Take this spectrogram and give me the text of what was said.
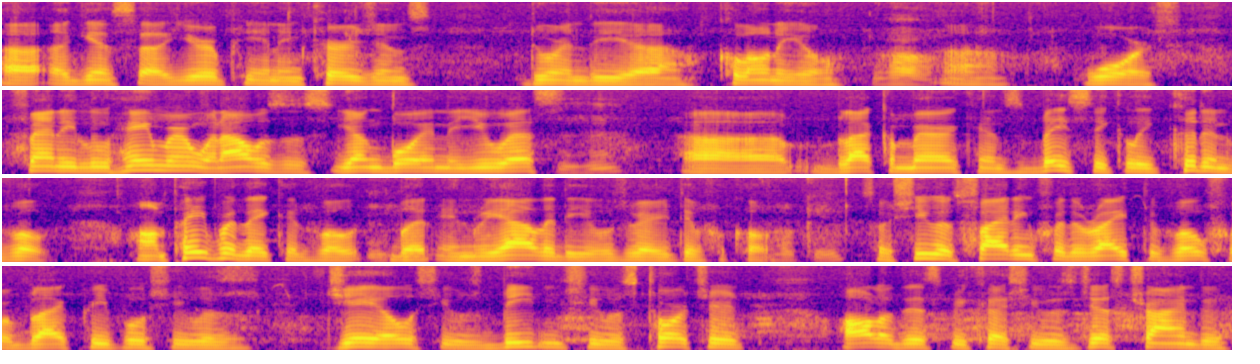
uh, against uh, European incursions during the uh, colonial wow. Uh, wars. Fannie Lou Hamer, when I was a young boy in the U.S., mm -hmm. black Americans basically couldn't vote. On paper they could vote, mm -hmm. but in reality it was very difficult. Okay. So she was fighting for the right to vote for black people. She was jailed, she was beaten, she was tortured, all of this because she was just trying to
